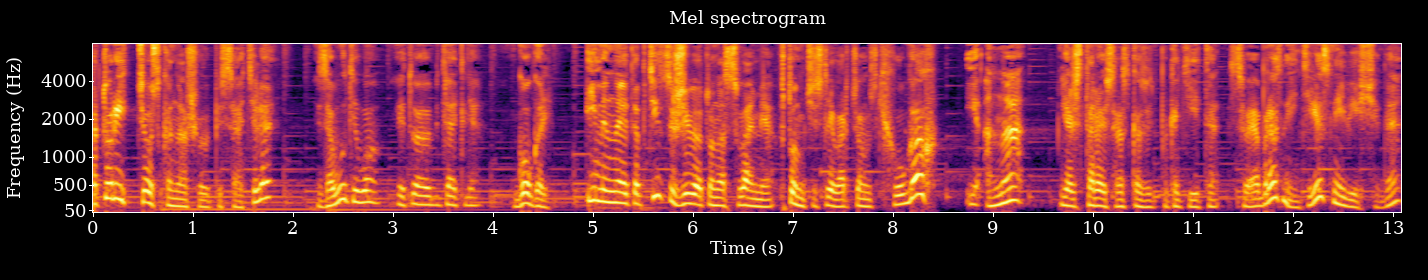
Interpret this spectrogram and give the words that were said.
который тезка нашего писателя, зовут его, этого обитателя, Гоголь. Именно эта птица живет у нас с вами, в том числе в Артемских лугах, и она, я же стараюсь рассказывать про какие-то своеобразные, интересные вещи, да,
